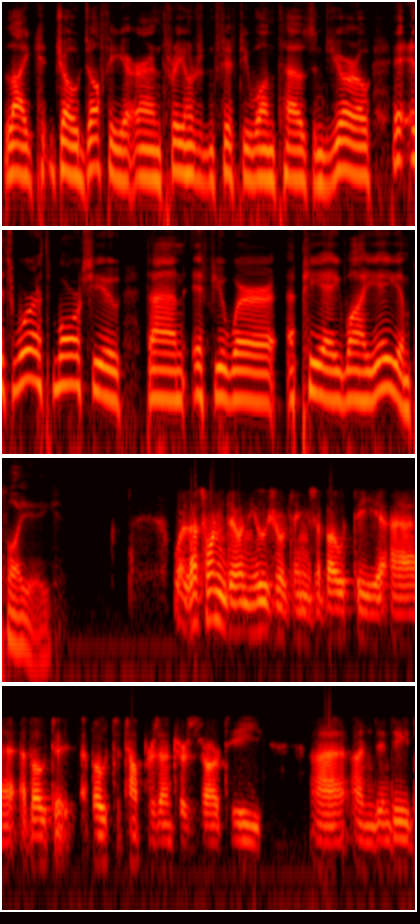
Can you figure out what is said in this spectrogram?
like Joe Duffy, you earn 351,000 euro, it's worth more to you than if you were a PAYE employee. Well, that's one of the unusual things about the uh, about the about the top presenters at RT, uh, and indeed,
